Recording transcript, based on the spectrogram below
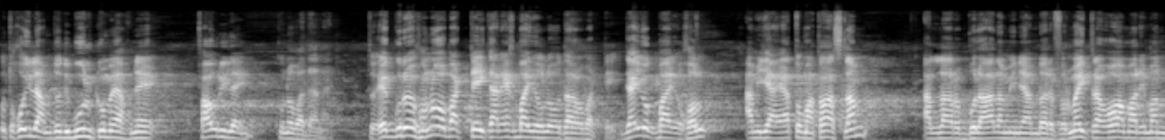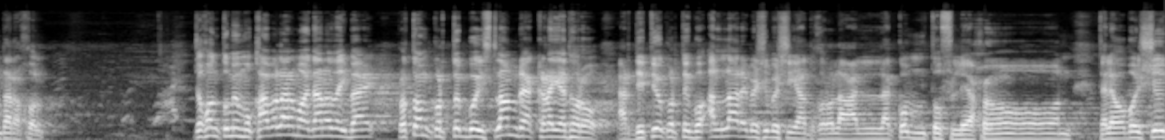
ও তো কইলাম, যদি ভুল ক্রমে আপনি ফাউরি লাইন কোনো বাধা নাই। তো একগুলো হনো ওভারটেক কার এক ভাই হলো ওদার ওভারটেক যাই হোক ভাই, হল, আমি যে আয়াত মাতা আসলাম, আল্লাহ রব্বুল আলমিনে আমরা ফরমাইত্রা ও আমার ইমানদার হল। যখন তুমি মোকাবেলার ময়দানে যাইবাই, প্রথম কর্তব্য ইসলাম রে আঁকড়াইয়া ধরো, আর দ্বিতীয় কর্তব্য আল্লাহরে বেশি বেশি ইয়াদ করো আল্লাহ কম তুফলে তাহলে অবশ্যই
